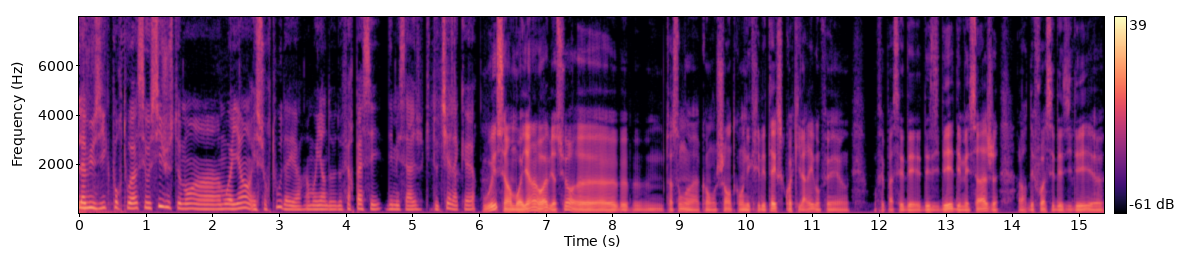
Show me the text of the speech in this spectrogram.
La musique pour toi, c'est aussi justement un moyen, et surtout d'ailleurs, un moyen de, faire passer des messages qui te tiennent à cœur. Oui, c'est un moyen, ouais, bien sûr. Euh, euh, de toute façon, quand on chante, quand on écrit des textes, quoi qu'il arrive, on fait, on fait passer des, idées, des messages. Alors des fois, c'est des idées euh,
